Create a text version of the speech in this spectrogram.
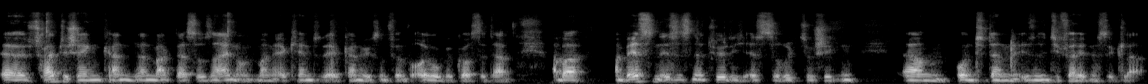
äh, Schreibtisch hängen kann, dann mag das so sein und man erkennt, der kann höchstens fünf Euro gekostet haben. Aber am besten ist es natürlich, es zurückzuschicken ähm, und dann sind die Verhältnisse klar.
